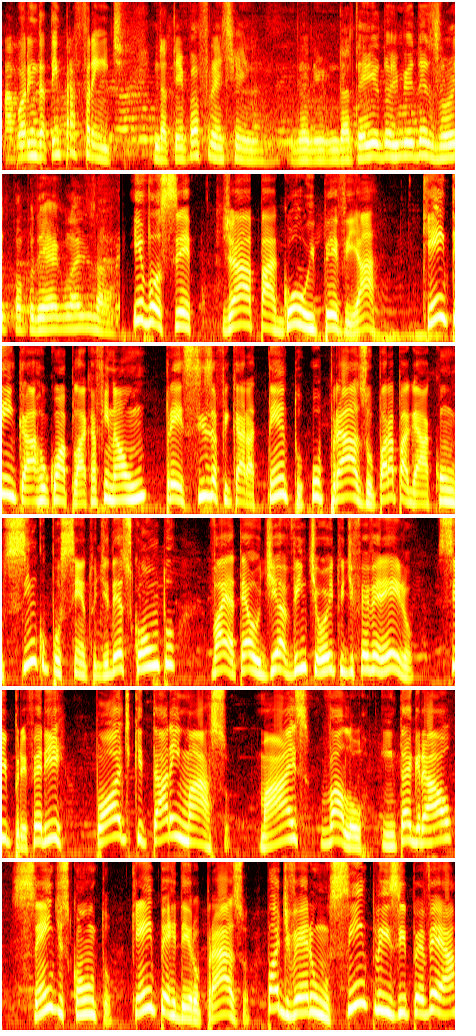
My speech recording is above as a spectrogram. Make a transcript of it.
Agora ainda tem para frente? Ainda tem para frente ainda. Ainda tem 2018 para poder regularizar. E você já pagou o IPVA? Quem tem carro com a placa final 1 precisa ficar atento. O prazo para pagar com 5% de desconto vai até o dia 28 de fevereiro. Se preferir, pode quitar em março, mas valor integral sem desconto. Quem perder o prazo pode ver um simples IPVA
